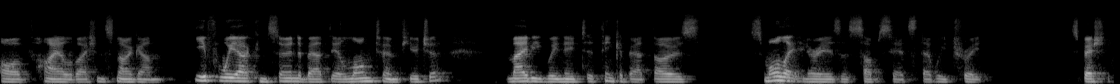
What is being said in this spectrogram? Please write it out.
of high elevation snow gum. If we are concerned about their long-term future, maybe we need to think about those smaller areas as subsets that we treat specially.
